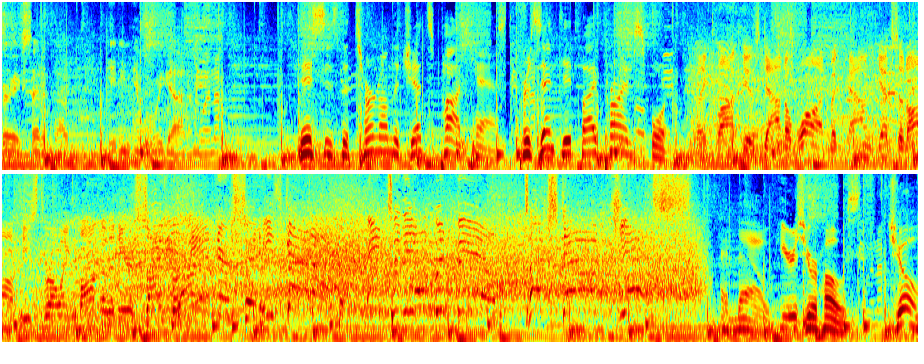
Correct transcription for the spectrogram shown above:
very excited about getting him where we got him. This is the Turn on the Jets podcast, presented by Prime Sport. Play clock is down to one. McCown gets it off. He's throwing long on the near side for Anderson. He's got him into the open field. Touchdown, Jets! And now, here's your host, Joe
